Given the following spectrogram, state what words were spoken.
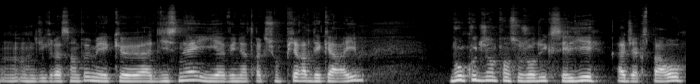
on digresse un peu, mais qu'à Disney, il y avait une attraction Pirates des Caraïbes. Beaucoup de gens pensent aujourd'hui que c'est lié à Jack Sparrow,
